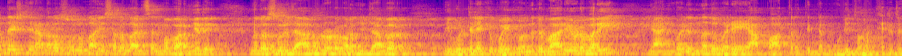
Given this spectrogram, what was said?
ഉദ്ദേശത്തിലാണ് റസൂൽ അലൈഹി അലൈഹി വസല്ലമ പറഞ്ഞത്. എന്ന് റസൂൽ ജാബറിനോട് പറഞ്ഞു ജാബർ നീ വീട്ടിലേക്ക് പോയിക്കോ. എന്നിട്ട് ഭാര്യയോട് പറയും ഞാൻ വരുന്നത് വരെ ആ പാത്രത്തിന്റെ മൂടി തുറക്കരുത്.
